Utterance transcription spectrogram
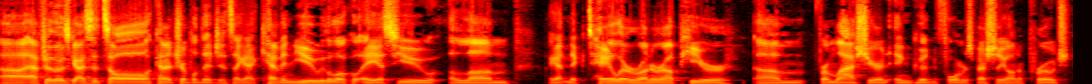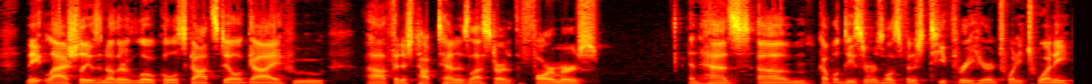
Uh, after those guys, it's all kind of triple digits. I got Kevin Yu, the local ASU alum. I got Nick Taylor, runner up here um, from last year and in good form, especially on approach. Nate Lashley is another local Scottsdale guy who uh, finished top 10 his last start at the Farmers and has um, a couple decent results. Finished T3 here in 2020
